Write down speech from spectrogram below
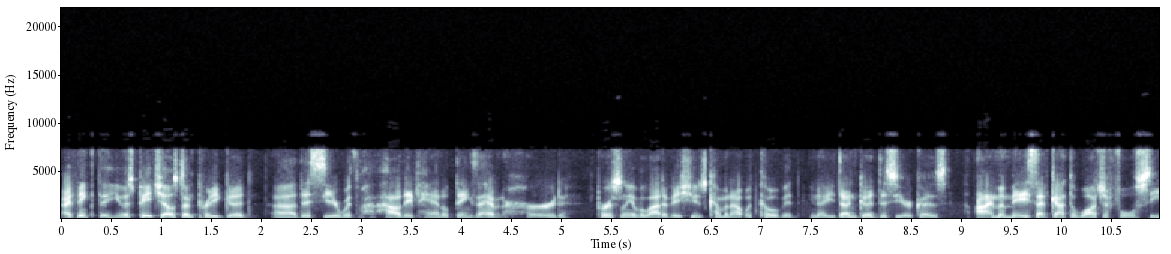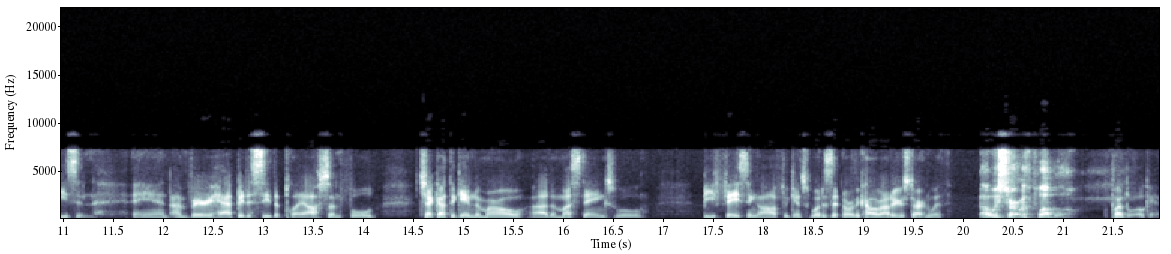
I think the USPHL's done pretty good uh, this year with how they've handled things. I haven't heard personally of a lot of issues coming out with COVID. You know, you've done good this year because I'm amazed I've got to watch a full season and I'm very happy to see the playoffs unfold. Check out the game tomorrow. Uh, the Mustangs will be facing off against what is it? Northern Colorado. You're starting with? Uh, we start with Pueblo. Pueblo. Okay.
